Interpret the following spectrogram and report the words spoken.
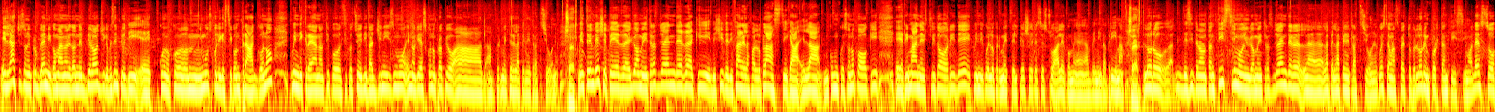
e là ci sono i problemi come hanno le donne biologiche, per esempio di eh, co- co- i muscoli che si contraggono, quindi creano tipo situazioni di vaginismo e non riescono proprio a, a permettere la penetrazione. Certo. Mentre invece per gli uomini transgender chi decide di fare la falloplastica e là comunque sono pochi, eh, rimane il clitoride e quindi quello permette il piacere sessuale come avveniva prima. Certo. Loro eh, desiderano tantissimo gli uomini transgender la, la- la penetrazione, questo è un aspetto per loro importantissimo. Adesso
